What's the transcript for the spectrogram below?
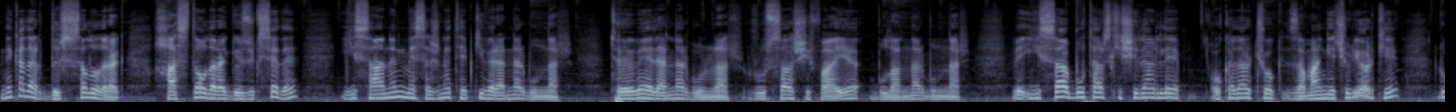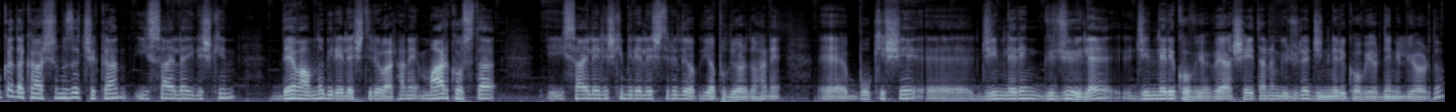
ne kadar dışsal olarak hasta olarak gözükse de İsa'nın mesajına tepki verenler bunlar. Tövbe edenler bunlar. Ruhsal şifayı bulanlar bunlar. Ve İsa bu tarz kişilerle o kadar çok zaman geçiriyor ki Luka'da karşımıza çıkan İsa ile ilişkin devamlı bir eleştiri var. Hani Markos'ta İsa ile ilişkin bir eleştiri yapılıyordu. Hani e, bu kişi e, cinlerin gücüyle cinleri kovuyor veya şeytanın gücüyle cinleri kovuyor deniliyordu.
